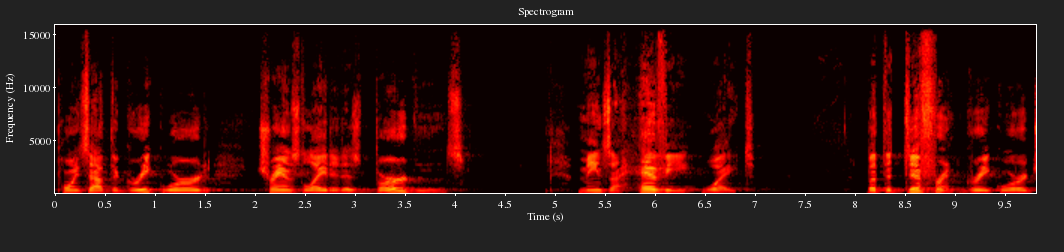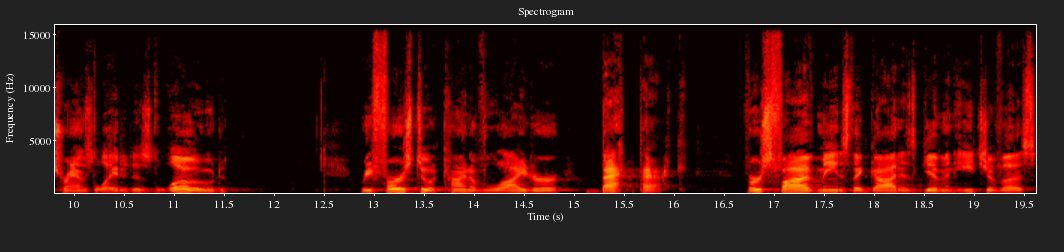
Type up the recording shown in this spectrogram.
points out, the Greek word translated as burdens means a heavy weight. But the different Greek word translated as load refers to a kind of lighter backpack. Verse 5 means that God has given each of us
